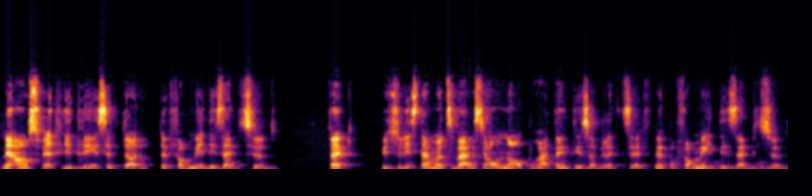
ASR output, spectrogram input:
Mais ensuite, l'idée, c'est de, de, former des habitudes. Fait que, utilise ta motivation non pour atteindre tes objectifs, mais pour former des habitudes.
